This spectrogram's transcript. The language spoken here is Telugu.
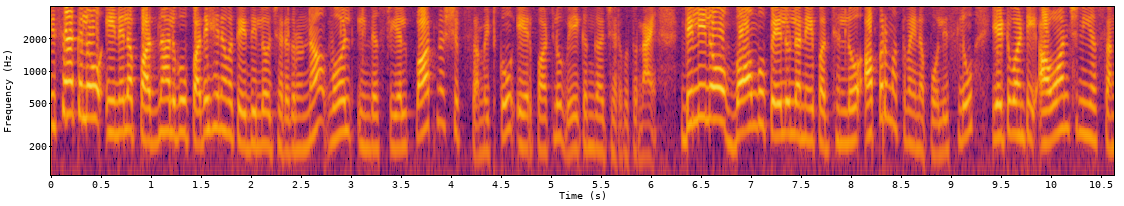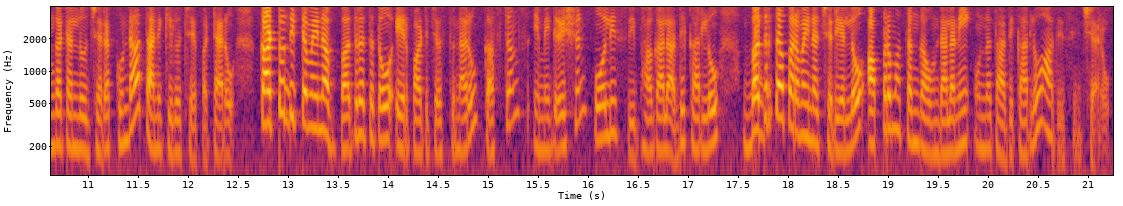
విశాఖలో ఈ నెల పద్నాలుగు పదిహేనవ తేదీల్లో జరగనున్న వరల్డ్ ఇండస్ట్రియల్ పార్ట్నర్షిప్ సమిట్కు ఏర్పాట్లు వేగంగా జరుగుతున్నాయి. ఢిల్లీలో బాంబు పేలుల నేపథ్యంలో అప్రమత్తమైన పోలీసులు ఎటువంటి అవాంఛనీయ సంఘటనలు జరగకుండా తనిఖీలు చేపట్టారు. కట్టుదిట్టమైన భద్రతతో ఏర్పాటు చేస్తున్నారు కస్టమ్స్ ఇమిగ్రేషన్ పోలీస్ విభాగాల అధికారులు. భద్రతాపరమైన చర్యల్లో అప్రమత్తంగా ఉండాలని ఉన్నతాధికారులు ఆదేశించారు.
